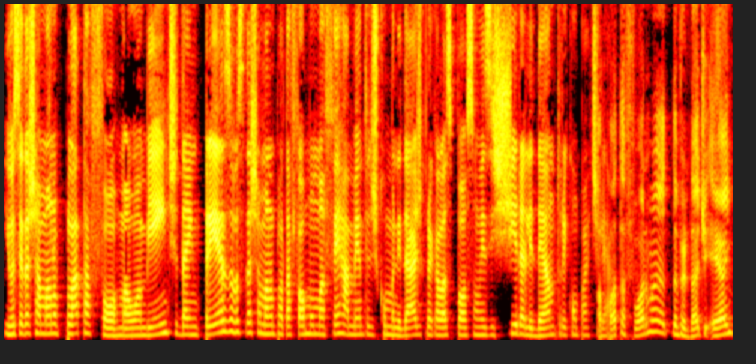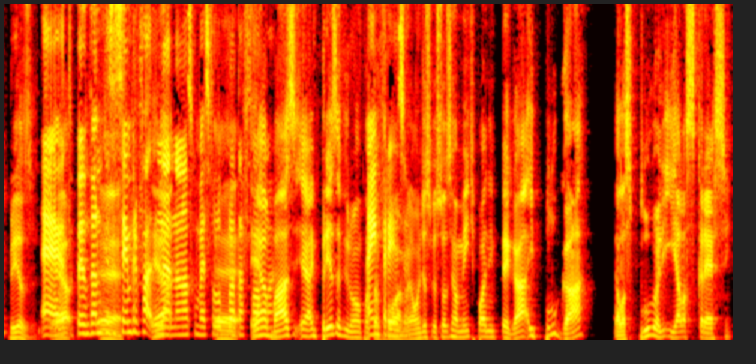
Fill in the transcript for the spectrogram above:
E você está chamando plataforma o ambiente da empresa, você está chamando plataforma uma ferramenta de comunidade para que elas possam existir ali dentro e compartilhar? A plataforma, na verdade, é a empresa. É, é eu tô perguntando é, que você sempre é na, na, nossa conversa falou é, plataforma. É a base, é, a empresa virou uma plataforma, é onde as pessoas realmente podem pegar e plugar elas plugam ali e elas crescem.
